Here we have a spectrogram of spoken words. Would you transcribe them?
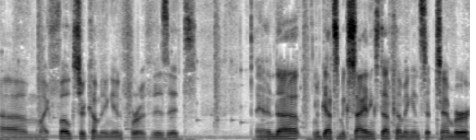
Um, my folks are coming in for a visit. And uh, we've got some exciting stuff coming in September.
